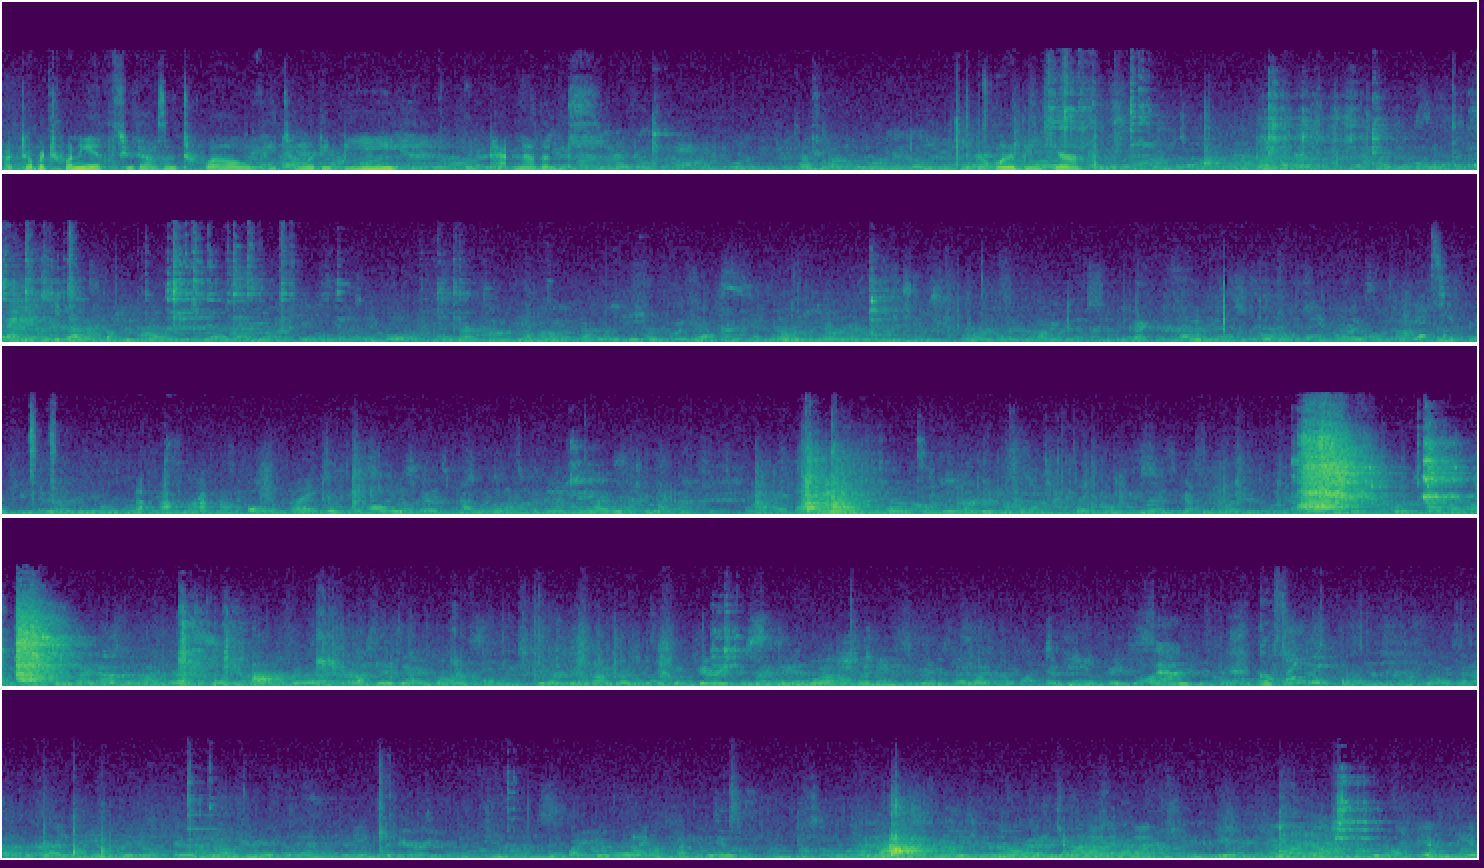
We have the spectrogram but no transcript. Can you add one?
October 20th, 2012, Utility B with Patton Evans. I don't want to be here. Well go find it.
